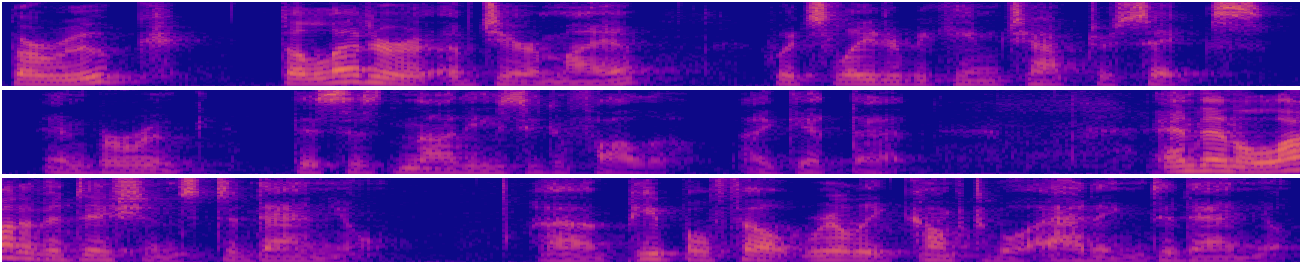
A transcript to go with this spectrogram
Baruch, the letter of Jeremiah, which later became chapter 6 in Baruch. This is not easy to follow. I get that. And then a lot of additions to Daniel. Uh, people felt really comfortable adding to Daniel.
